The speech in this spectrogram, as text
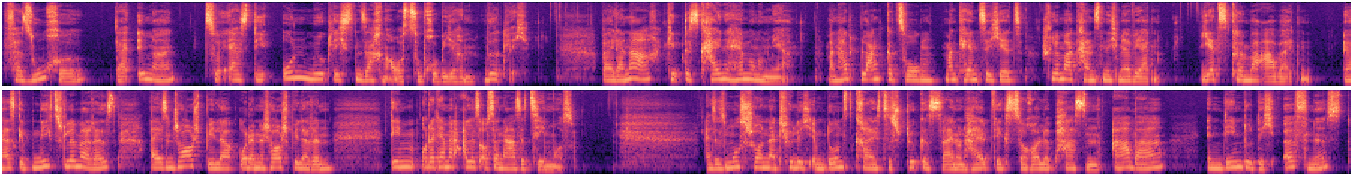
versuche da immer zuerst die unmöglichsten Sachen auszuprobieren. Wirklich. Weil danach gibt es keine Hemmungen mehr. Man hat blank gezogen, man kennt sich jetzt, schlimmer kann es nicht mehr werden. Jetzt können wir arbeiten. Ja, es gibt nichts Schlimmeres als ein Schauspieler oder eine Schauspielerin, dem oder der man alles aus der Nase ziehen muss. Also es muss schon natürlich im Dunstkreis des Stückes sein und halbwegs zur Rolle passen, aber indem du dich öffnest,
